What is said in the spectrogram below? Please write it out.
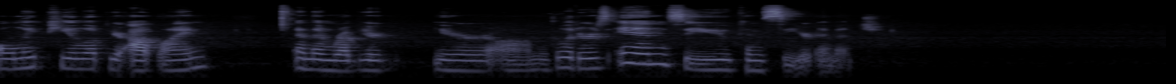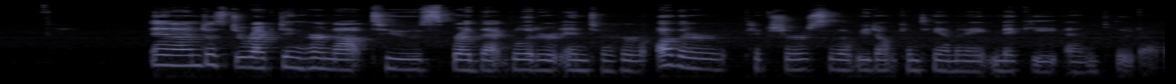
Only peel up your outline and then rub your, your um, glitters in so you can see your image. And I'm just directing her not to spread that glitter into her other picture so that we don't contaminate Mickey and Pluto.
